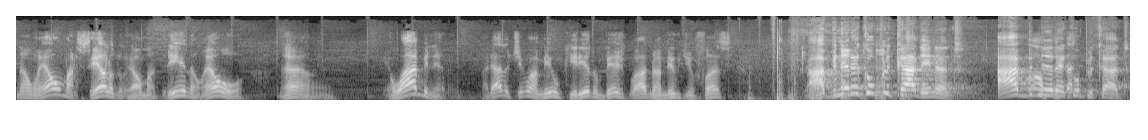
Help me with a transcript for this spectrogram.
Não é o Marcelo do Real Madrid, não é o. Né, é o Abner. Aliás, eu tive um amigo querido, um beijo pro Abner, um amigo de infância. Abner é complicado, hein, Nando? Abner não, é complicado.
